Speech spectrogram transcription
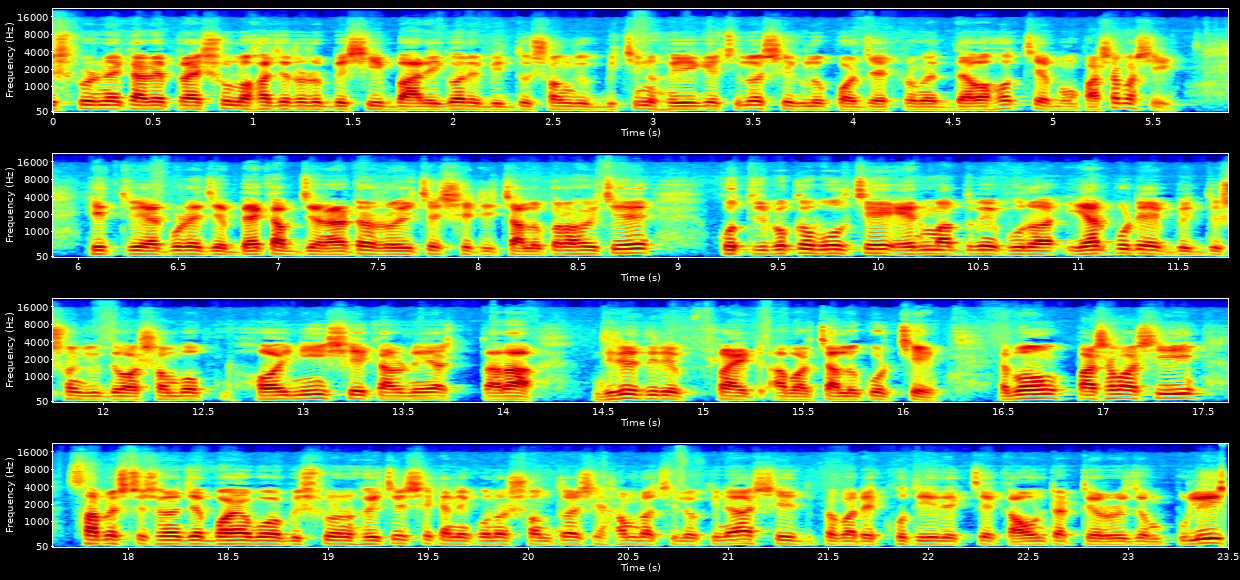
বিস্ফোরণের কারণে প্রায় ষোলো হাজারেরও বেশি বাড়িঘরে বিদ্যুৎ সংযোগ বিচ্ছিন্ন হয়ে গিয়েছিল। সেগুলো পর্যায়ক্রমে দেওয়া হচ্ছে এবং পাশাপাশি হিথ্রো এয়ারপোর্টে যে ব্যাকআপ জেনারেটর রয়েছে, সেটি চালু করা হয়েছে। কর্তৃপক্ষ বলছে এর মাধ্যমে পুরো এয়ারপোর্টে বিদ্যুৎ সংযোগ দেওয়া সম্ভব হয়নি। সে কারণে তারা ধীরে ধীরে ফ্লাইট আবার চালু করছে। এবং পাশাপাশি সাবস্টেশনে যে ভয়াবহ বিস্ফোরণ হয়েছে, সেখানে কোনো সন্ত্রাসী হামলা ছিল কিনা সেই ব্যাপারে খতিয়ে দেখছে কাউন্টার টেরোরিজম পুলিশ।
